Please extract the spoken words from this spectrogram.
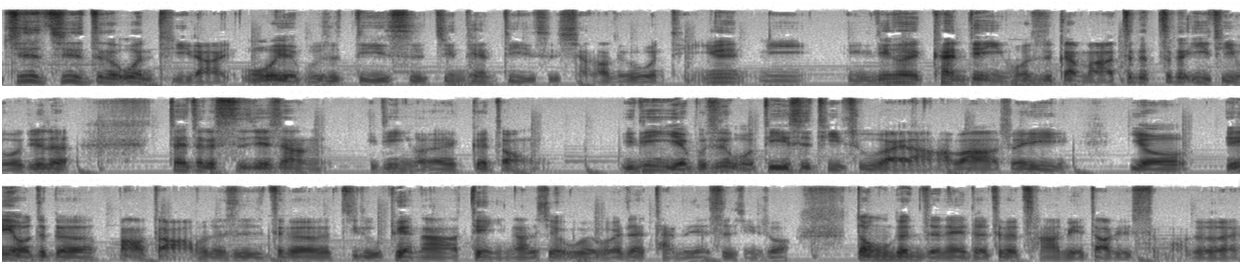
其实其实这个问题啦，我也不是第一次，今天第一次想到这个问题，因为你。你一定会看电影或是干嘛？这个这个议题，我觉得在这个世界上一定有各种，一定也不是我第一次提出来啦，好不好？所以有也有这个报道，或者是这个纪录片啊、电影啊这些，我我在谈这件事情，说动物跟人类的这个差别到底是什么，对不对？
